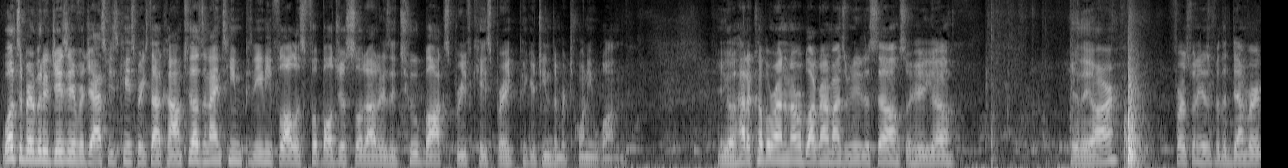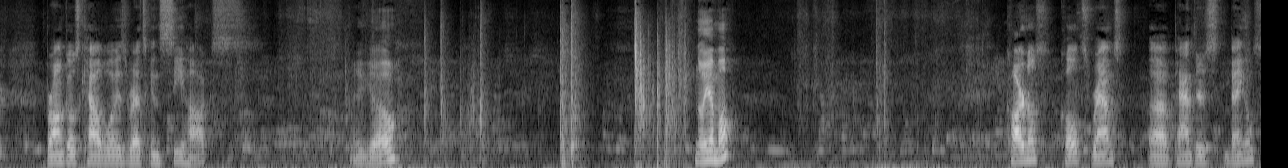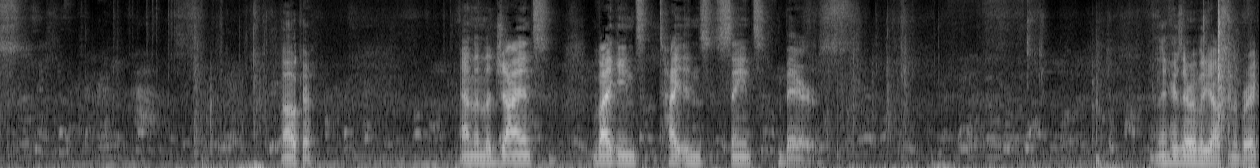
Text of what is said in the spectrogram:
What's up, everybody? Jason here for JaspysCaseBreaks.com. 2019 Panini Flawless Football just sold out. It is a two-box briefcase break. Pick your team's number 21. Here you go. Had a couple random number block randomizer we needed to sell, so here you go. Here they are. First one here is for the Denver Broncos, Cowboys, Redskins, Seahawks. There you go. No llamo? Cardinals, Colts, Rams, uh, Panthers, Bengals. Oh, okay. And then the Giants, Vikings, Titans, Saints, Bears. And then here's everybody else in the break.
